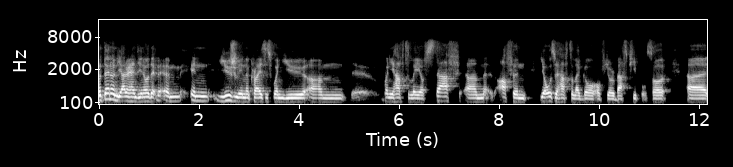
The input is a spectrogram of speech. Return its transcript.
But then on the other hand, you know that um, in usually in a crisis when you um, when you have to lay off staff, um, often you also have to let go of your best people. So uh,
